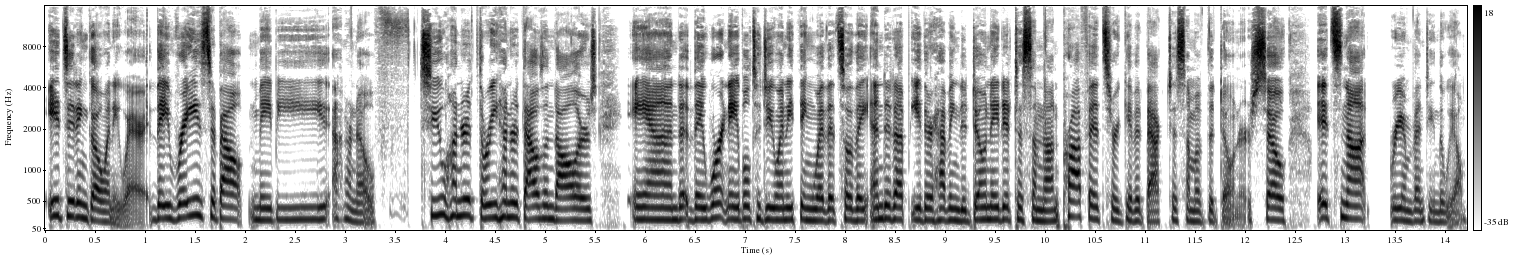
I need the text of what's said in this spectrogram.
it didn't go anywhere. They raised about maybe, I don't know, $200,000, $300,000 and they weren't able to do anything with it. So they ended up either having to donate it to some nonprofits or give it back to some of the donors. So it's not reinventing the wheel.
